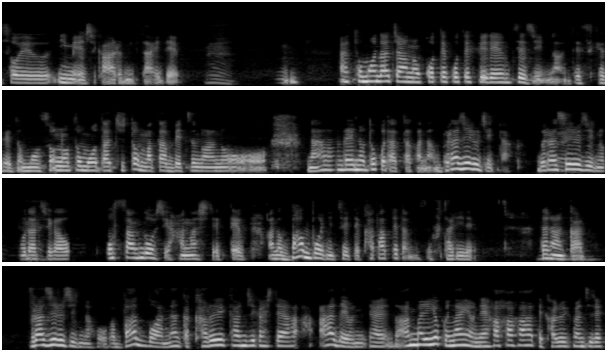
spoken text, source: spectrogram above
そういうイメージがあるみたいで。えあ友達はあの、コテコテフィレンツェ人なんですけれども、その友達とまた別のあの、南米のどこだったかな？ブラジル人だ。ブラジル人の友達がおっさん同士話してて、あの、バッボについて語ってたんですよ、二人で。えでなんか、ブラジル人の方が、バッボはなんか軽い感じがして、あああだよね、ああんまり良くないよね、はははって軽い感じで、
